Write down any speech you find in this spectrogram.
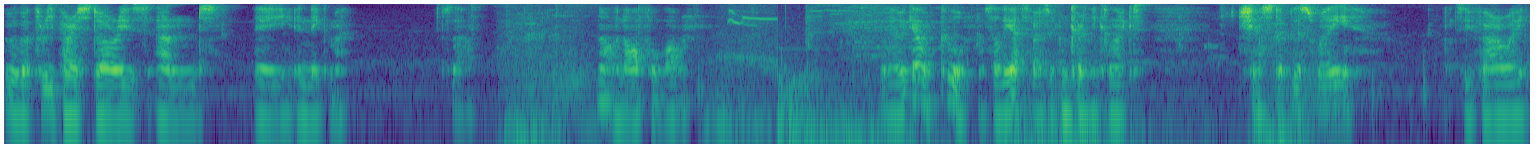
we've got three Paris stories and a Enigma. So, not an awful lot. There we go, cool. That's all the artifacts we can currently collect. Chest up this way, not too far away.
